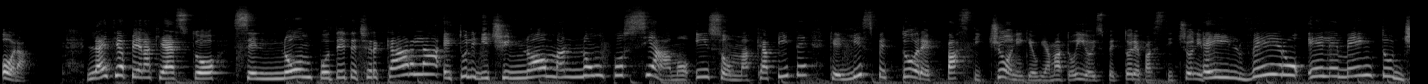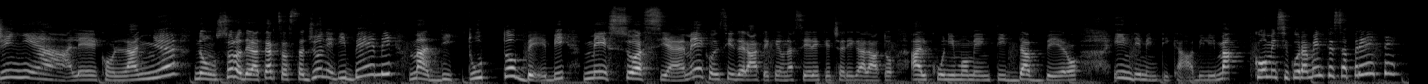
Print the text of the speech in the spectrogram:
Ora, lei ti ha appena chiesto se non potete cercarla e tu gli dici no, ma non possiamo. Insomma, capite che l'ispettore Pasticcioni, che ho chiamato io ispettore Pasticcioni, è il vero elemento geniale con la gne non solo della terza stagione di Baby, ma di tutto Baby messo assieme. Considerate che è una serie che ci ha regalato alcuni momenti davvero indimenticabili. Ma come sicuramente saprete,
